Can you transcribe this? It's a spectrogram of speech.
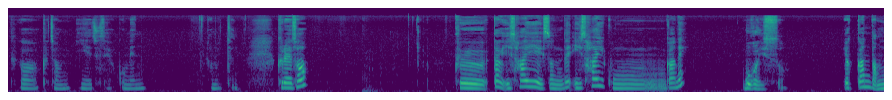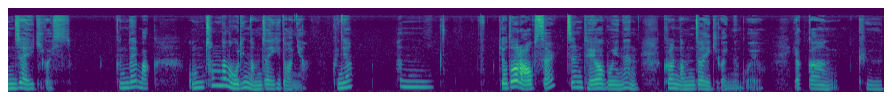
그거 그 점 이해해주세요. ごめん. 아무튼 그래서 그 딱 이 사이에 있었는데 이 사이 공간에 뭐가 있어. 약간 남자 애기가 있어. 근데 막 엄청난 어린 남자 애기도 아니야. 그냥 한 8, 9살쯤 되어 보이는 그런 남자 얘기가 있는 거예요. 약간 그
